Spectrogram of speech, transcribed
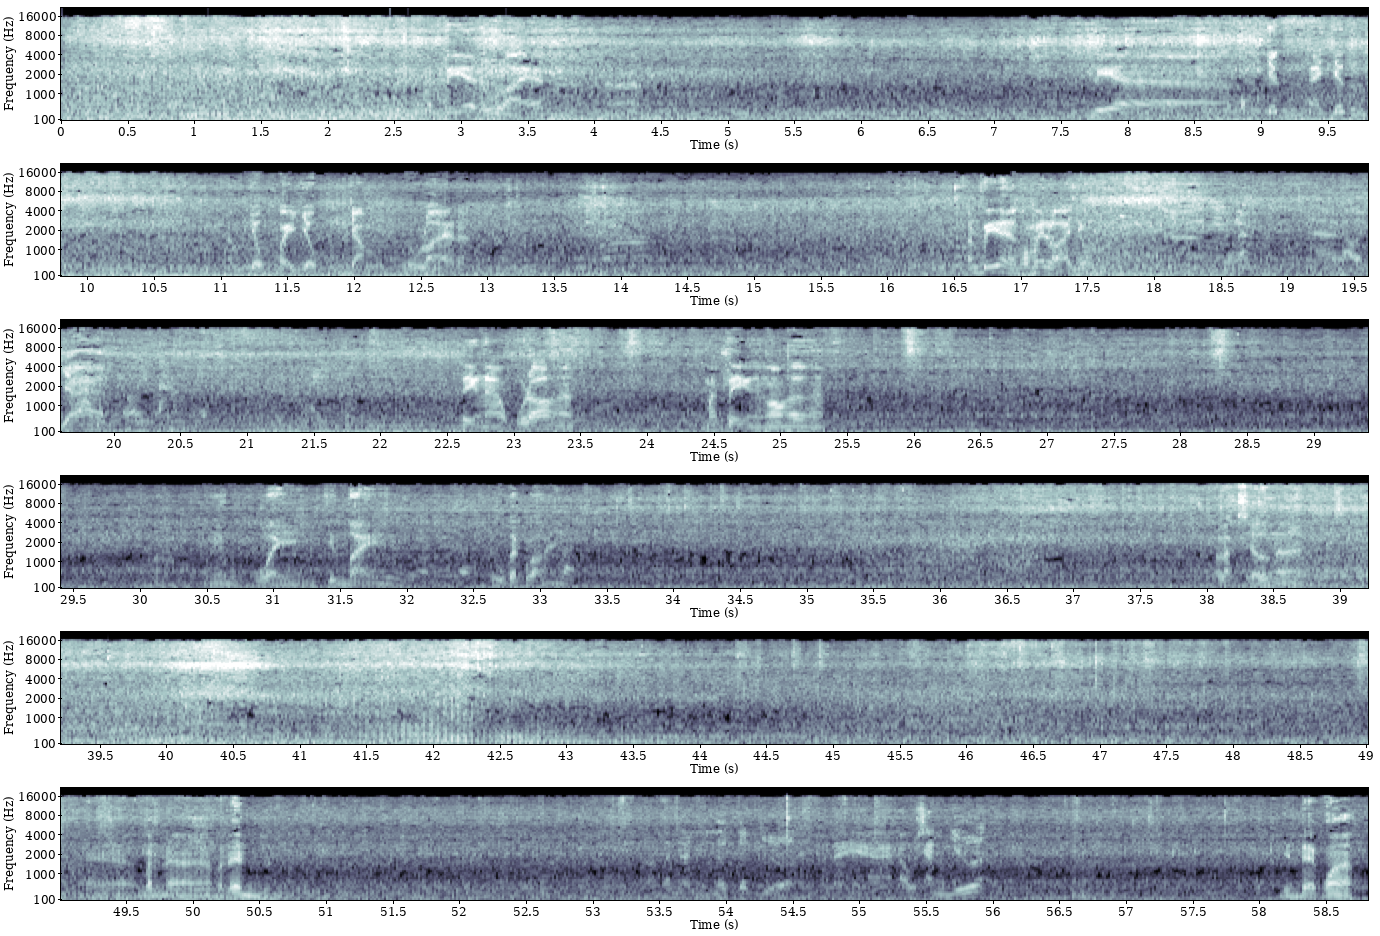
bía đủ loại hết bía một trứng hai trứng. Năm chục bảy chục trăm đủ loại đó bánh bía này có mấy loại chú dạ. tiền nào của đó ha mắc tiền ngon hơn hả? Nguyên một quầy trưng bày đủ các loại có lặt xưởng nữa. À, bánh à, bánh in. Bánh in nước cốt dừa này đậu xanh dứa. Nhìn đẹp quá à.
